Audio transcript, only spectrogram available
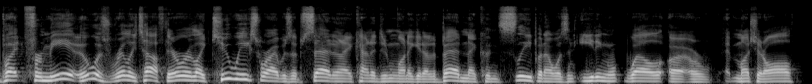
But for me, it was really tough. There were like two weeks where I was upset and I kind of didn't want to get out of bed and I couldn't sleep and I wasn't eating well or, or much at all.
